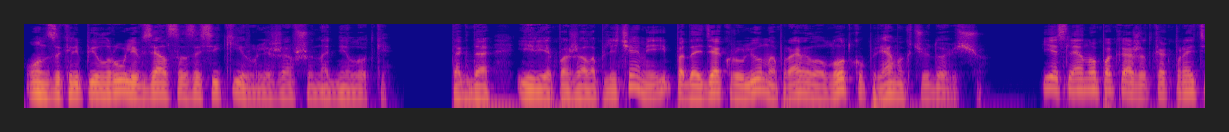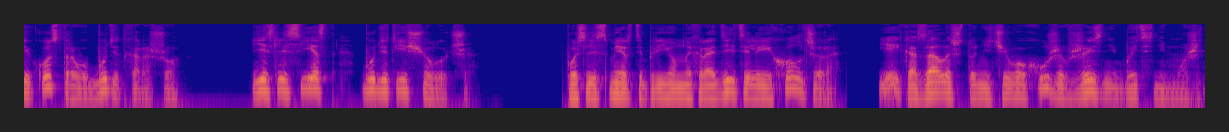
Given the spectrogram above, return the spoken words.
Он закрепил руль и взялся за секиру, лежавшую на дне лодки. Тогда Ирия пожала плечами и, подойдя к рулю, направила лодку прямо к чудовищу. Если оно покажет, как пройти к острову, будет хорошо. Если съест, будет еще лучше. После смерти приемных родителей и Холджера ей казалось, что ничего хуже в жизни быть не может.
